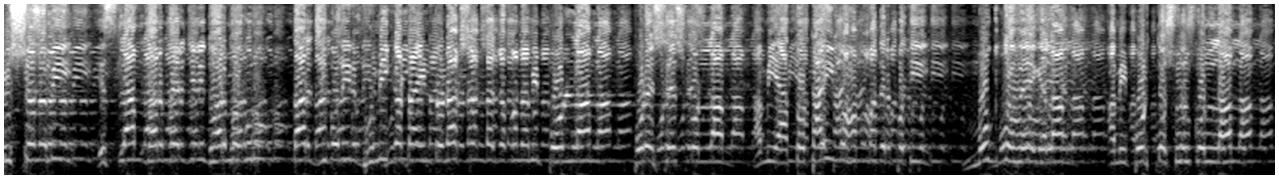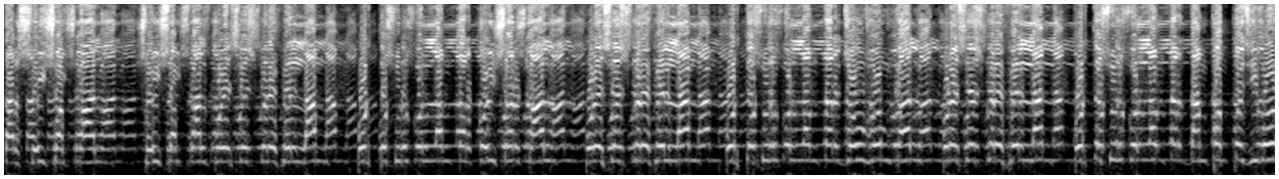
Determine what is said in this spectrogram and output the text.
বিশ্বনবী ইসলাম ধর্মের যিনি ধর্মগুরু, তার জীবনীর ভূমিকাটা ইন্ট্রোডাকশনটা যখন আমি পড়লাম, পড়ে শেষ করলাম, আমি এতটাই মোহাম্মদের প্রতি মুগ্ধ হয়ে গেলাম। আমি পড়তে শুরু করলাম, তার শৈশবকাল শৈশবকাল পড়ে শেষ করে ফেললাম, পড়তে শুরু করলাম, তার কৈশোরকাল পড়ে শেষ করে ফেললাম, পড়তে শুরু করলাম, তার যৌবনকাল পড়ে শেষ করে ফেললাম, পড়তে শুরু করলাম, তার দাম্পত্য জীবন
